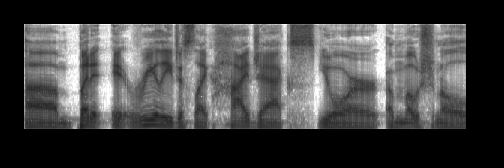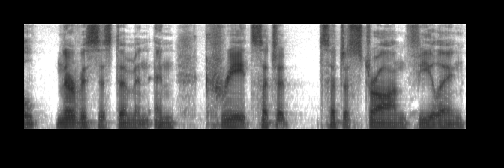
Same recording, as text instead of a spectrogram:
um, but it, it really just like hijacks your emotional nervous system and, and creates such a such a strong feeling.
